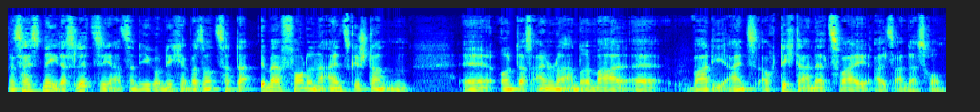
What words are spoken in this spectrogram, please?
das heißt, nee, das letzte Jahr in San Diego nicht, aber sonst hat da immer vorne eine Eins gestanden äh, und das ein oder andere Mal äh, war die Eins auch dichter an der Zwei als andersrum.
